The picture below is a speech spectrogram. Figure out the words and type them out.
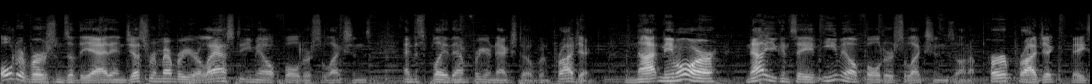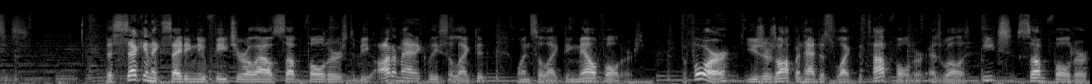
Older versions of the add-in just remember your last email folder selections and display them for your next open project. Not anymore! Now you can save email folder selections on a per project basis. The second exciting new feature allows subfolders to be automatically selected when selecting mail folders. Before, users often had to select the top folder as well as each subfolder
